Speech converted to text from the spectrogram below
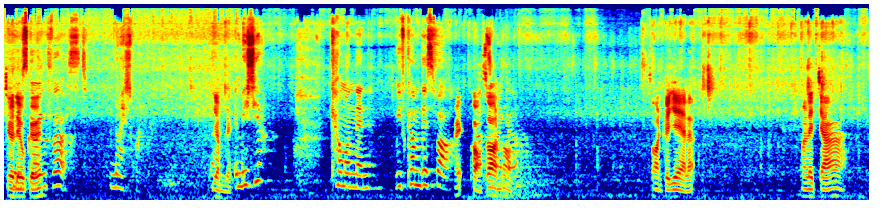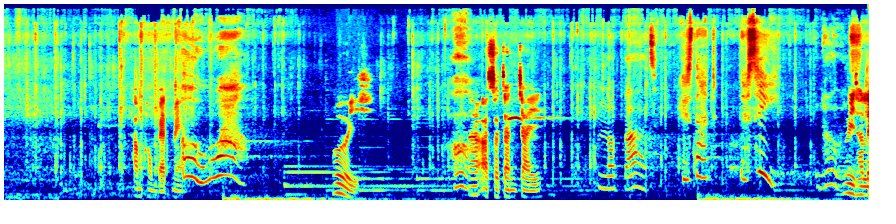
เจอเร็ว Who's เกิน going first? Nice one. เยี่ยมเลย Amicia? Come on then. We've come this far. เฮ้ย ของ That's ซ่อน my เปล่า girl. ซ่อนก็แย่แล้ว มาเลยจ้าทำของแบทแมน Oh, wow. เฮ้ย Oh, น่าอัศจรรย์ใจ Not bad. Is that the sea? no. เฮ้ยทะเล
